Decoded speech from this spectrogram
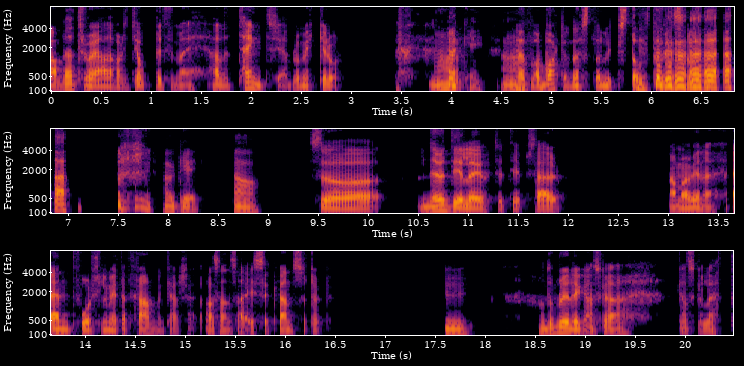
Ja, det tror jag hade varit jobbigt för mig. Jag hade tänkt så jävla mycket då. Jaha okej. Ja. Jag bara, vart är nästa lyktstolpe liksom? Okej. Ja. Så nu delar jag upp det typ så här. Ja, man vet inte, en, två kilometer fram kanske och sen så här i sekvenser typ. Mm. Och då blir det ganska, ganska lätt.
